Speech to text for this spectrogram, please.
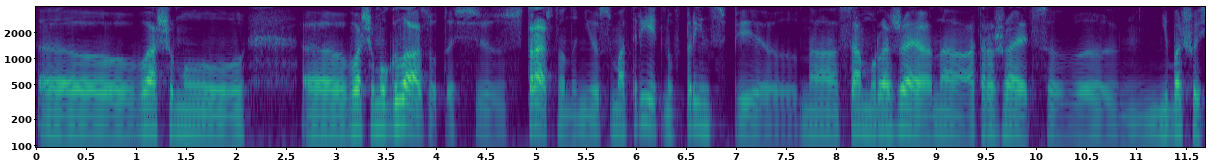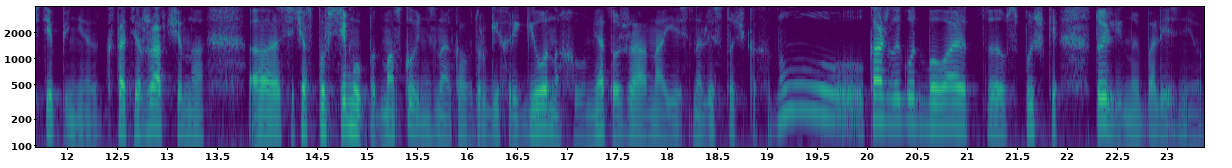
Э, вашему вашему глазу, то есть э, страшно на нее смотреть, но в принципе на сам урожай она отражается в небольшой степени. Кстати, ржавчина сейчас по всему Подмосковью, не знаю, как в других регионах, у меня тоже она есть на листочках. Ну, каждый год бывают вспышки той или иной болезни,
